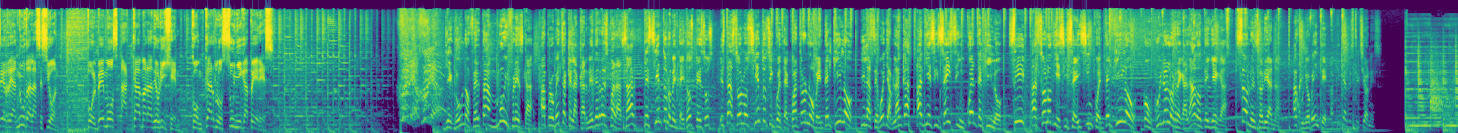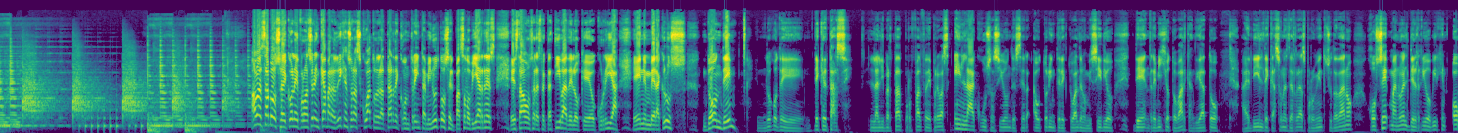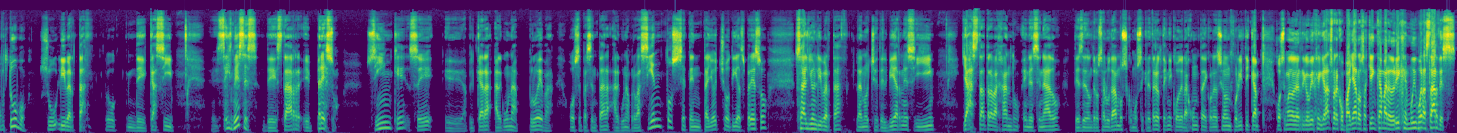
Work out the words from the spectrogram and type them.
Se reanuda la sesión. Volvemos a Cámara de Origen con Carlos Zúñiga Pérez. Llegó una oferta muy fresca. Aprovecha que la carne de res para asar de 192 pesos está a solo 154.90 el kilo. Y la cebolla blanca a 16.50 el kilo. Sí, a solo 16.50 el kilo. Con Julio lo regalado te llega. Solo en Soriana. A junio 20. Aplican restricciones. Avanzamos eh, con la información en Cámara de Origen. Son las 4 de la tarde con 30 minutos. El pasado viernes estábamos a la expectativa de lo que ocurría en Veracruz, donde, luego de decretarse la libertad por falta de pruebas en la acusación de ser autor intelectual del homicidio de Remigio Tobar, candidato a edil de Cazones de Reas por Movimiento Ciudadano, José Manuel del Río Virgen obtuvo su libertad luego de casi eh, seis meses de estar eh, preso sin que se eh, aplicara alguna prueba o se presentara alguna prueba. 178 días preso, salió en libertad la noche del viernes y ya está trabajando en el Senado desde donde lo saludamos como secretario técnico de la Junta de Coordinación Política, José Manuel del Río Virgen. Gracias por acompañarnos aquí en Cámara de Origen. Muy buenas tardes.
